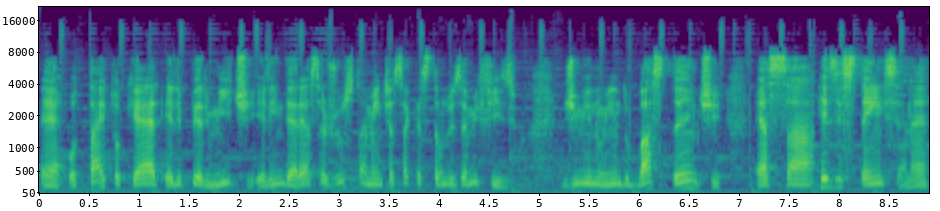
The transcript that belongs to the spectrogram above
é, o TaitoCare ele permite, ele endereça justamente essa questão do exame físico, diminuindo bastante essa resistência né,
